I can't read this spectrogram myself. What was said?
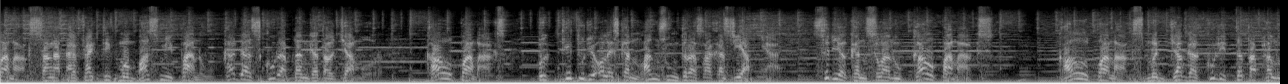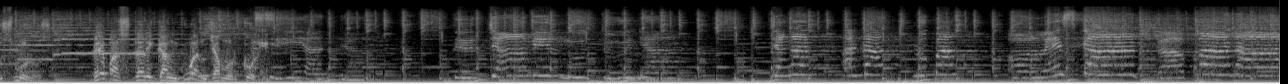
Kalpanax sangat efektif membasmi panu, kadas kurap dan gatal jamur. Kalpanax, begitu dioleskan langsung terasa khasiatnya. Sediakan selalu Kalpanax. Kalpanax menjaga kulit tetap halus mulus, bebas dari gangguan jamur kulit. jangan anda lupa oleskan kapanas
